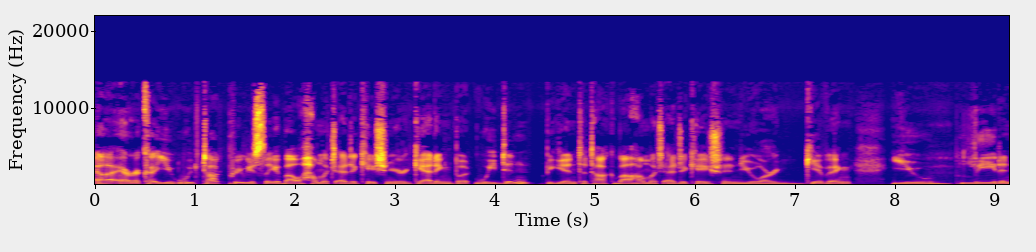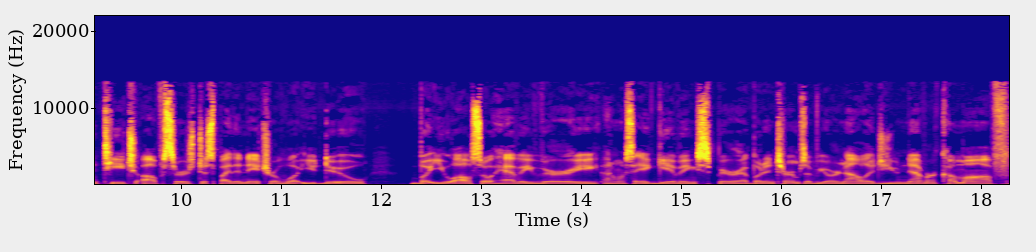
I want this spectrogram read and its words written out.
Uh, Erica, you, we've talked previously about how much education you're getting, but we didn't begin to talk about how much education you are giving. You lead and teach officers just by the nature of what you do, but you also have a very, I don't want to say a giving spirit, but in terms of your knowledge, you never come off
